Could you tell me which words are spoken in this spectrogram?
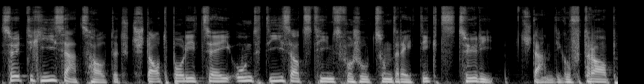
Solche Einsätze halten die Stadtpolizei und die Einsatzteams von Schutz und Rettung zu Zürich ständig auf Trab.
